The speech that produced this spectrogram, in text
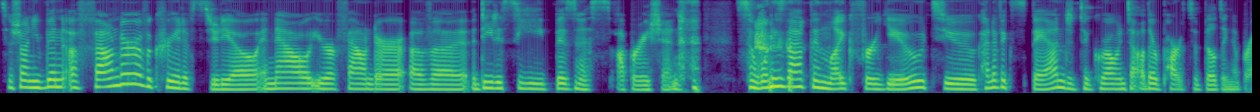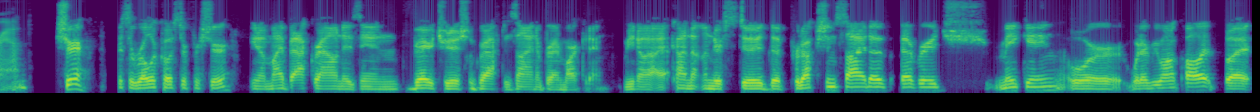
So, Sean, you've been a founder of a creative studio and now you're a founder of a, a D2C business operation. So, what has that been like for you to kind of expand and to grow into other parts of building a brand? Sure. It's a roller coaster for sure. You know, my background is in very traditional graphic design and brand marketing. You know, I kind of understood the production side of beverage making or whatever you want to call it, but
